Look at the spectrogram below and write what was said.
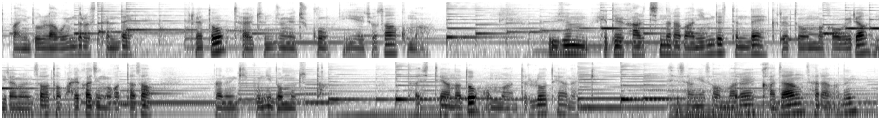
또 많이 놀라고 힘들었을 텐데 그래도 잘 존중해주고 이해해줘서 고마워. 요즘 애들 가르치느라 많이 힘들 텐데 그래도 엄마가 오히려 일하면서 더 밝아진 것 같아서 나는 기분이 너무 좋다. 다시 태어나도 엄마 아들로 태어날게. 세상에서 엄마를 가장 사랑하는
